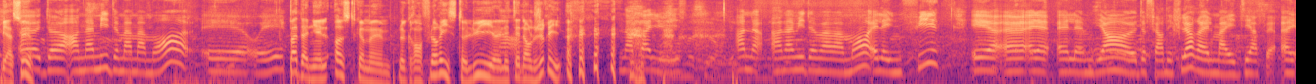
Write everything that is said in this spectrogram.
Bien sûr. euh, d'un ami de ma maman. Et oui, Pas Daniel Host quand même, le grand fleuriste. Lui, euh, il était dans le jury. non pas lui. Un, un ami de ma maman, elle est une fille et euh, elle, elle aime bien euh, de faire des fleurs. Elle m'a aidé à faire. Elle,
